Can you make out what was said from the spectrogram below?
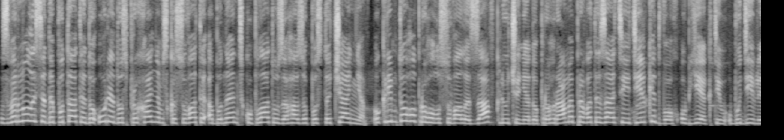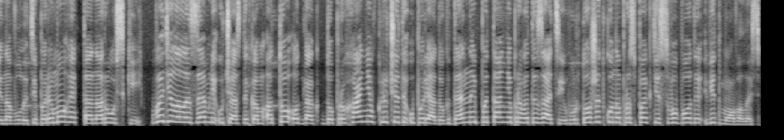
Звернулися депутати до уряду з проханням скасувати абонентську плату за газопостачання. Окрім того, проголосували за включення до програми приватизації тільки двох об'єктів будівлі на вулиці Перемоги та на Руській. Виділили землі учасникам АТО, однак до прохання включити у порядок денний питання приватизації гуртожитку на проспекті Свободи відмовились.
